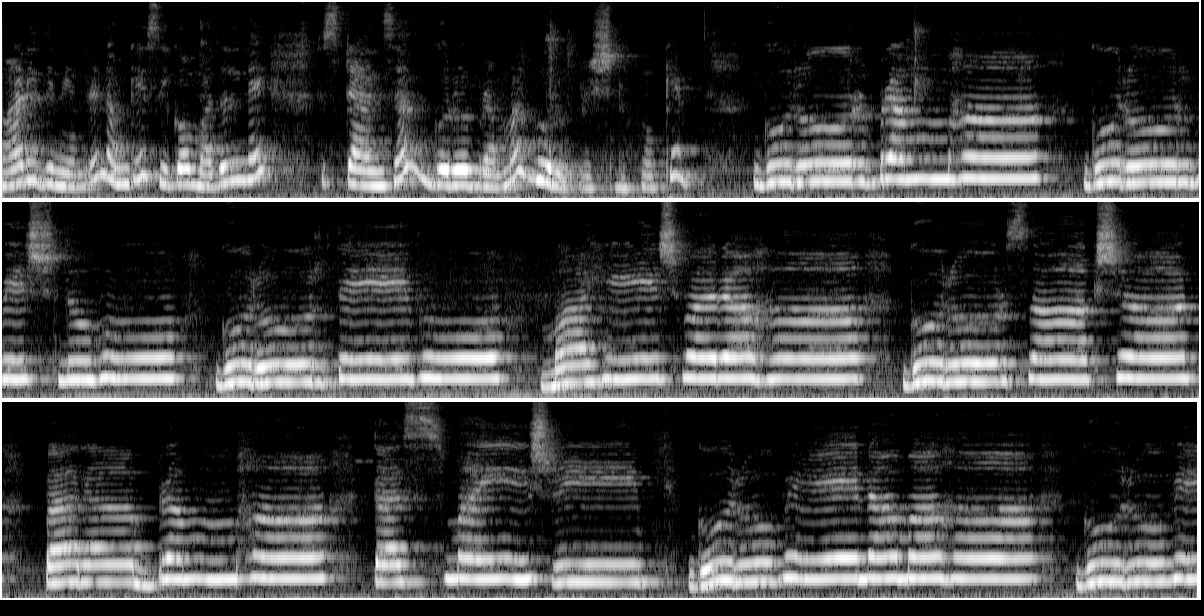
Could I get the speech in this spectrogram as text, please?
ಮಾಡಿದ್ದೀನಿ ಅಂದರೆ ನಮಗೆ ಸಿಗೋ ಮೊದಲನೇ ಸ್ಟ್ಯಾನ್ಸ ಗುರು ಬ್ರಹ್ಮ, ಗುರು ವಿಷ್ಣು, ಓಕೆ? ಗುರುರ್ ಬ್ರಹ್ಮ, ಗುರುರ್ ವಿಷ್ಣು, ಗುರುರ್ ಗುರುರ್ದೇವೋ ಮಹೇಶ್ವರ. ಸಾಕ್ಷಾತ್ ಪರಬ್ರಹ್ಮ ತಸ್ಮೈ ಶ್ರೀ ಗುರುವೇ ನಮಃ ಗುರುವೇ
